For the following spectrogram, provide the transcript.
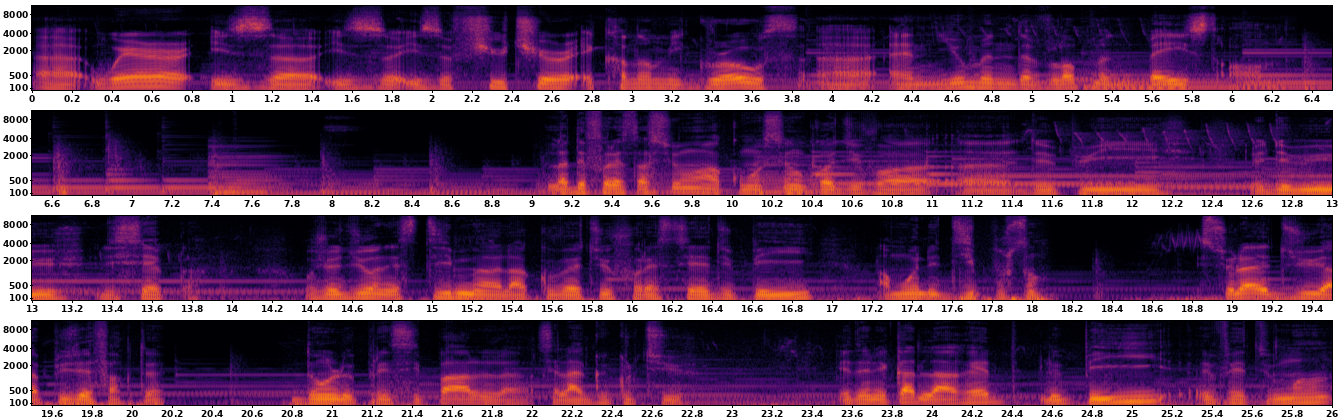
Uh, where is, uh, is, uh, is the future economic growth uh, and human development based on? La déforestation a commencé en Côte d'Ivoire euh, depuis le début du siècle. Aujourd'hui, on estime la couverture forestière du pays à moins de 10%. Cela est dû à plusieurs facteurs, dont le principal, c'est l'agriculture. Et dans le cas de la RED, le pays, effectivement,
